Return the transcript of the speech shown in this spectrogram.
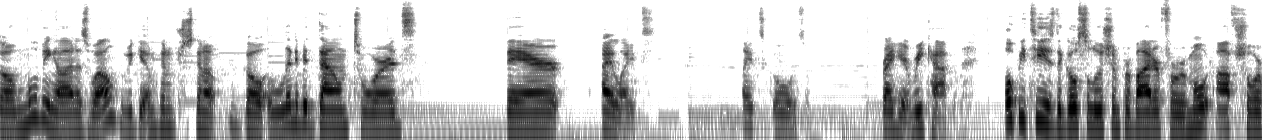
So moving on as well, we get, I'm gonna, just gonna go a little bit down towards their highlights. Lights go right here. Recap. OPT is the Go solution provider for remote offshore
